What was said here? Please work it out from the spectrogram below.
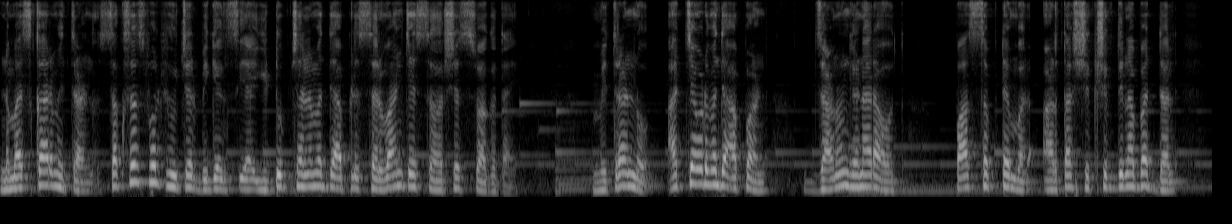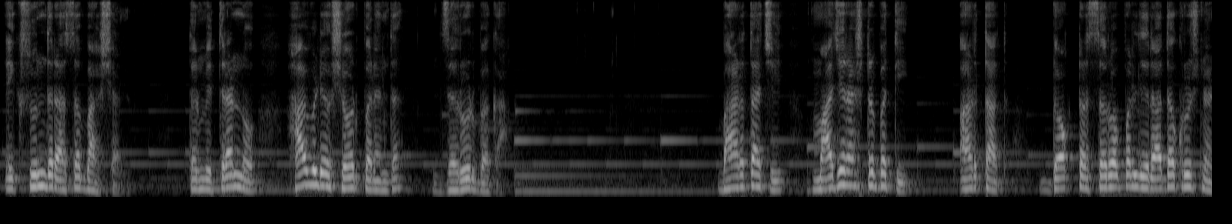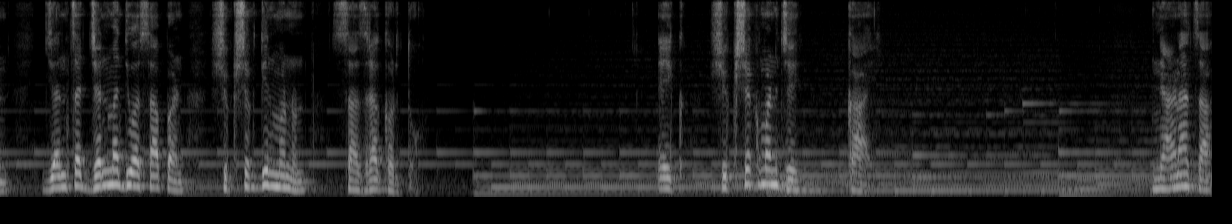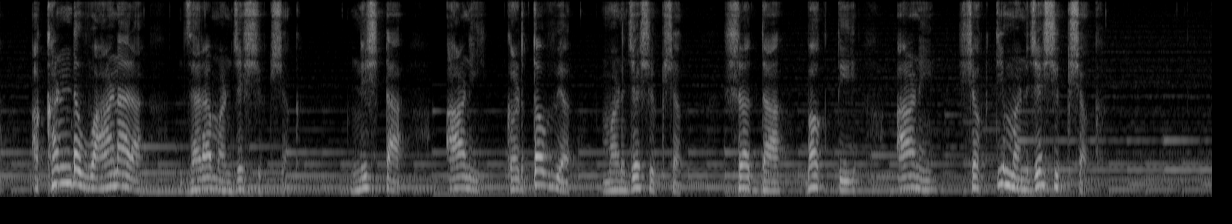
नमस्कार मित्रांनो successful future begins या यूट्यूब चॅनलमध्ये आपले सर्वांचे सहर्ष स्वागत आहे. मित्रांनो आजच्या वेळेमध्ये आपण जाणून घेणार आहोत पाच सप्टेंबर अर्थात शिक्षक दिनाबद्दल एक सुंदर असं भाषण. तर मित्रांनो हा व्हिडिओ शेवटपर्यंत जरूर बघा. भारताचे माजी राष्ट्रपती अर्थात डॉक्टर सर्वपल्ली राधाकृष्णन यांचा जन्मदिवस आपण शिक्षक दिन म्हणून साजरा करतो. एक शिक्षक म्हणजे काय? ज्ञानाचा अखंड वाहणारा झरा म्हणजे शिक्षक. निष्ठा आणि कर्तव्य म्हणजे शिक्षक. श्रद्धा भक्ती आणि शक्ती म्हणजे शिक्षक.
